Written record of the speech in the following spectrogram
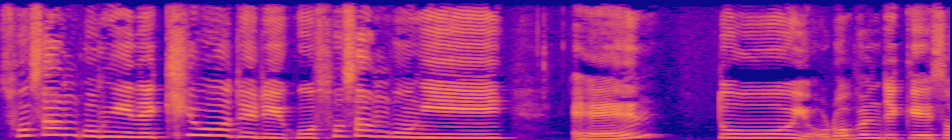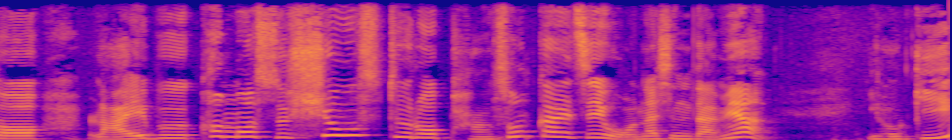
소상공인을 키워드리고 소상공인 and 또 여러분들께서 라이브 커머스 쇼호스트로 방송까지 원하신다면 여기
